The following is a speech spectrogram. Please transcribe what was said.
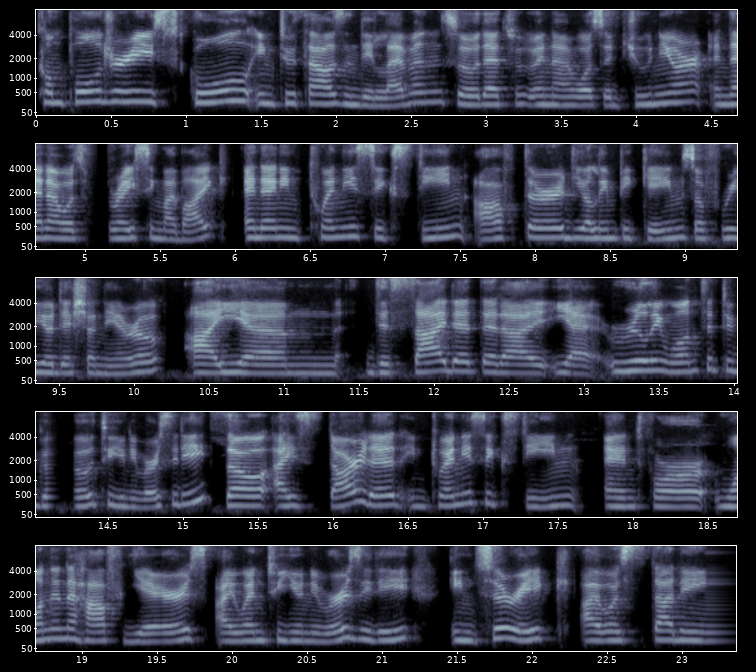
compulsory school in 2011 so that's when i was a junior and then i was racing my bike. And then in 2016 after the olympic games of rio de janeiro i um, decided that i yeah really wanted to go to university. So i started in 2016 and for one and a half years i went to university in zurich. I was studying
